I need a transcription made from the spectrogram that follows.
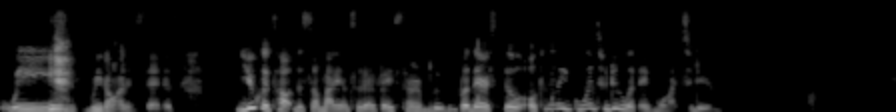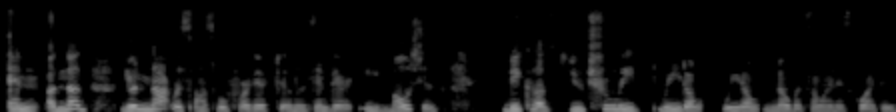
we we don't understand is you could talk to somebody until their face turn blue, but they're still ultimately going to do what they want to do. And another you're not responsible for their feelings and their emotions because you truly we don't we don't know what someone is going through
